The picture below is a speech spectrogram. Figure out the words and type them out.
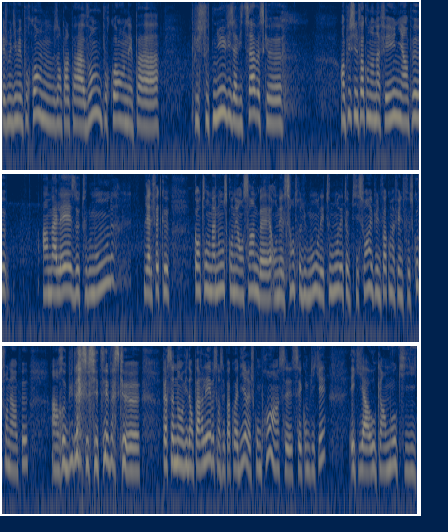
Et je me dis mais pourquoi on ne nous en parle pas avant? Pourquoi on n'est pas plus soutenu vis-à-vis de ça? Parce que en plus, une fois qu'on en a fait une, il y a un peu un malaise de tout le monde. Il y a le fait que quand on annonce qu'on est enceinte, ben, on est le centre du monde et tout le monde est aux petits soins. Et puis une fois qu'on a fait une fausse couche, on est un peu un rebut de la société parce que personne n'a envie d'en parler, parce qu'on ne sait pas quoi dire. Et je comprends, hein, c'est compliqué. Et qu'il n'y a aucun mot qui,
